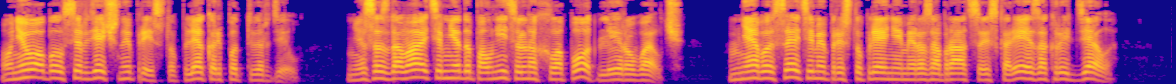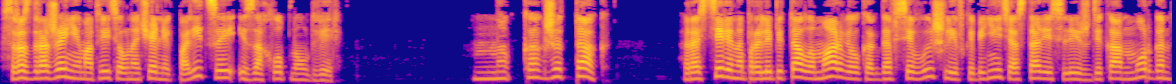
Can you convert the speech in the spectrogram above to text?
«У него был сердечный приступ, лекарь подтвердил. Не создавайте мне дополнительных хлопот, Лира Уэлч. Мне бы с этими преступлениями разобраться и скорее закрыть дело». С раздражением ответил начальник полиции и захлопнул дверь. «Но как же так?» Растерянно пролепетала Марвел, когда все вышли, и в кабинете остались лишь декан Морган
